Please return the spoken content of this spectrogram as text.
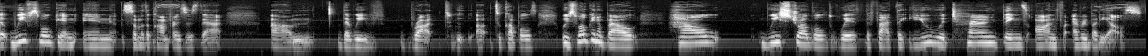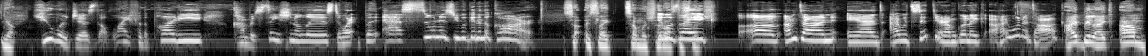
uh, we've spoken in some of the conferences that um that we've brought to uh, to couples. We've spoken about how we struggled with the fact that you would turn things on for everybody else Yeah. you were just the life of the party, conversationalist, and what. But as soon as you would get in the car, So it's like someone shut it was like, switch. Um, "I'm done," and I would sit there and I'm going like, "I want to talk." I'd be like, I'm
